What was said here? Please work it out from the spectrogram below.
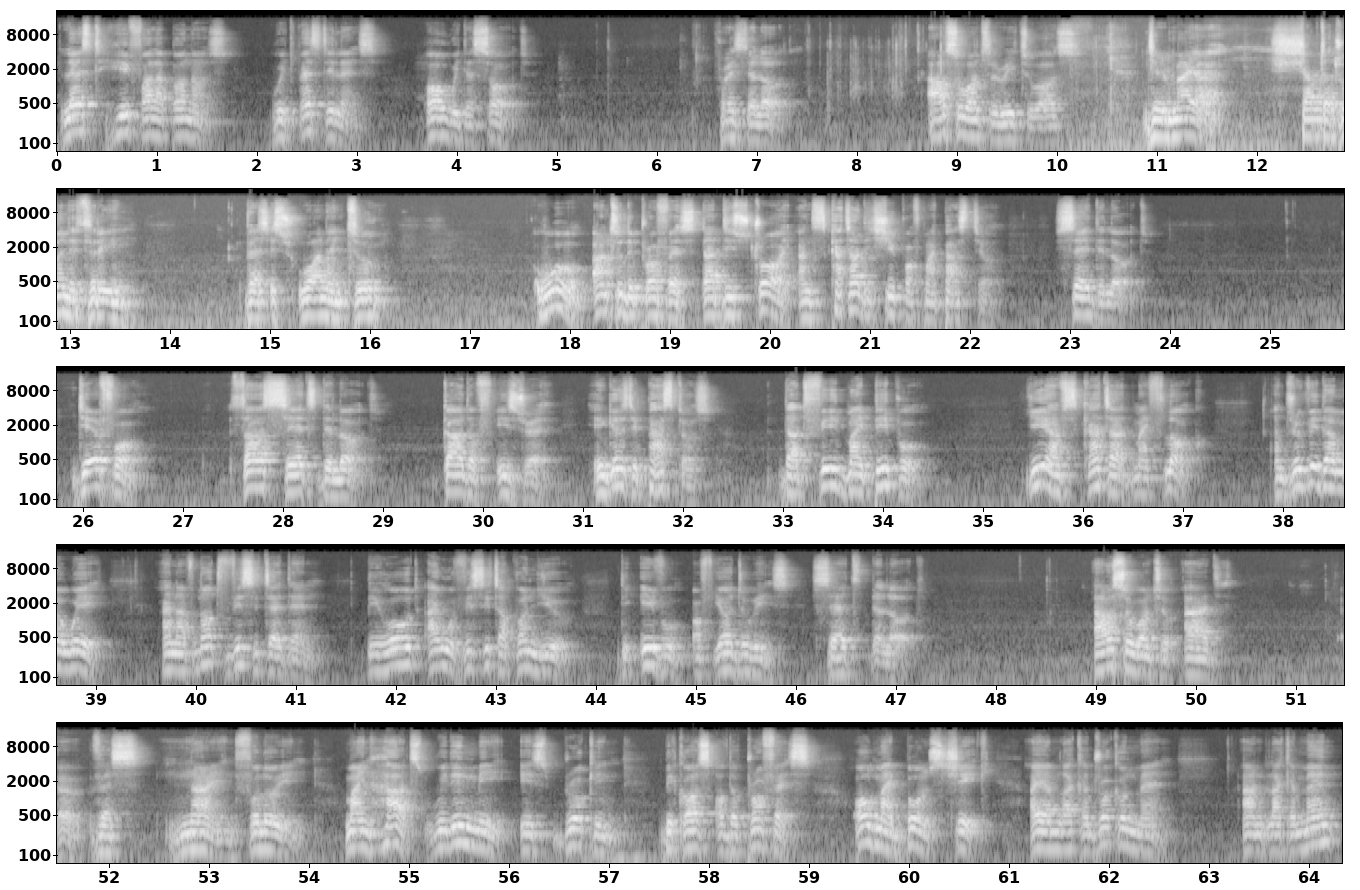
lest he fall upon us with pestilence or with the sword. Praise the Lord. I also want to read to us Jeremiah chapter 23, verses 1 and 2. Woe unto the prophets that destroy and scatter the sheep of my pasture, said the Lord. Therefore, thus saith the Lord, God of Israel, against the pastors that feed my people. Ye have scattered my flock, and driven them away, and have not visited them. Behold, I will visit upon you the evil of your doings, saith the Lord. I also want to add uh, verse 9 following. Mine heart within me is broken because of the prophets. All my bones shake. I am like a drunken man, and like a man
